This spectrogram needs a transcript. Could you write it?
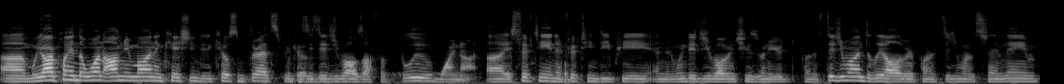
Um, we are playing the one Omnimon in case you need to kill some threats because, he Digivolves off of blue. Why not? Uh, he's 15 and 15 DP, and then when Digivolving, choose one of your opponent's Digimon, delete all of your opponent's Digimon with the same name.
